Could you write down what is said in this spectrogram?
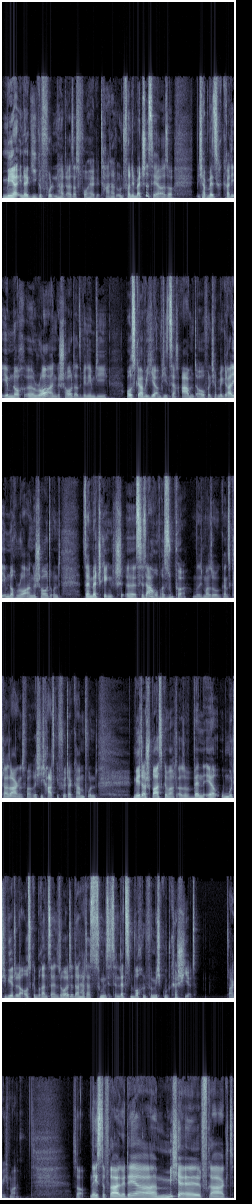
mehr Energie gefunden hat, als er es vorher getan hat. Und von den Matches her, also ich habe mir jetzt gerade eben noch äh, Raw angeschaut, also wir nehmen die Ausgabe hier am Dienstagabend auf und ich habe mir gerade eben noch Raw angeschaut und sein Match gegen äh, Cesaro war super, muss ich mal so ganz klar sagen. Es war ein richtig hart geführter Kampf und mir hat das Spaß gemacht. Also, wenn er unmotiviert oder ausgebrannt sein sollte, dann hat er es zumindest in den letzten Wochen für mich gut kaschiert. Sage ich mal. So, nächste Frage. Der Michael fragt,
